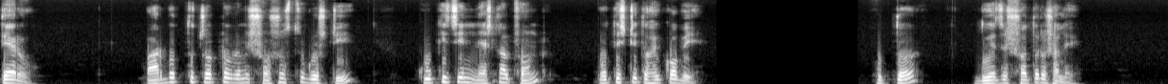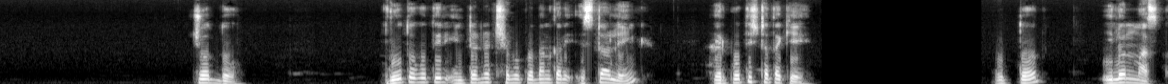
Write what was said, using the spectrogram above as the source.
তেরো। পার্বত্য চট্টগ্রামের সশস্ত্র গোষ্ঠী কুকিচিন ন্যাশনাল ফ্রন্ট প্রতিষ্ঠিত হয় কবে? উত্তর দু হাজার সতেরো সালে। চোদ্দ। দ্রুতগতির ইন্টারনেট সেবা প্রদানকারী স্টারলিংক এর প্রতিষ্ঠাতা কে? উত্তর, ইলন মাস্ক।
